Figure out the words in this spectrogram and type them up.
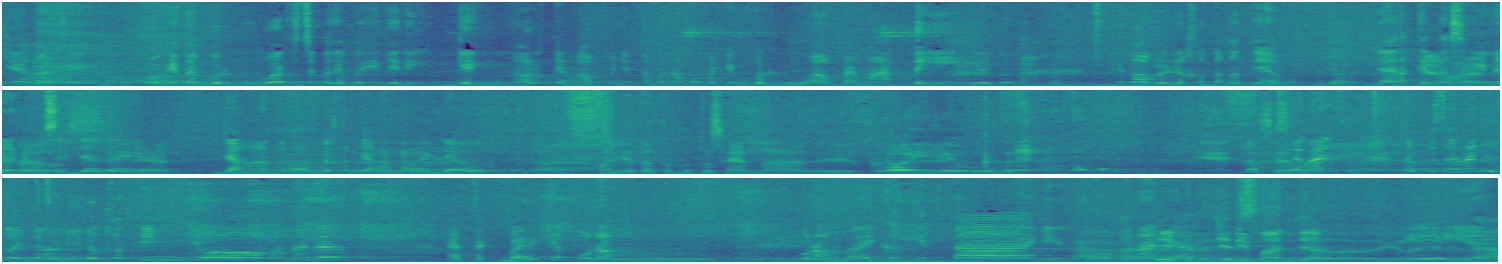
Iya gak sih? Kalau kita berdua terus tiba-tiba jadi geng nerd yang gak punya teman apa-apa yang berdua sampai mati gitu Kita gak boleh deket-deket ya Jarak Ya, kita makanya segini kita udah bisa harus- jaga ya iya. Jangan terlalu deket, jangan terlalu jauh makanya kita tuh butuh sena sih itu. Oh iya bener Tapi Sena. tapi sana juga jangan dideketin Jo Karena ada efek baiknya kurang kurang baik ke kita gitu. Karena Iya dia kita jadi manja lah kita Iya.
